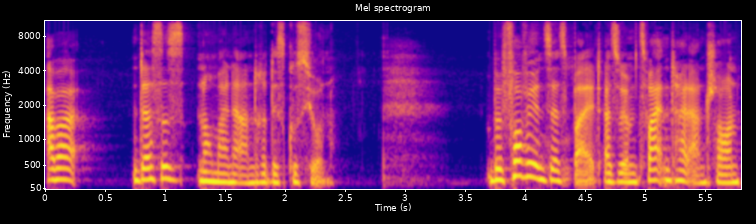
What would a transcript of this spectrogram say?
Aber das ist nochmal eine andere Diskussion. Bevor wir uns jetzt bald, also im zweiten Teil anschauen,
